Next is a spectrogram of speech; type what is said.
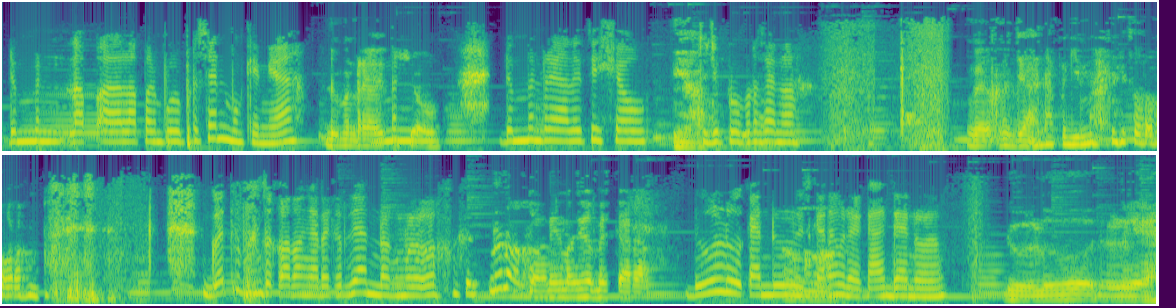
demen lap- eh, 80% mungkin ya Demen reality demen show. demen reality show Iya. 70% lah Gak ada kerjaan apa gimana itu orang-orang. gue termasuk orang gak ada kerjaan dong dulu Lu nontonin masih sampai sekarang? dulu kan dulu Oh. sekarang udah kagak nul Dulu, dulu ya.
